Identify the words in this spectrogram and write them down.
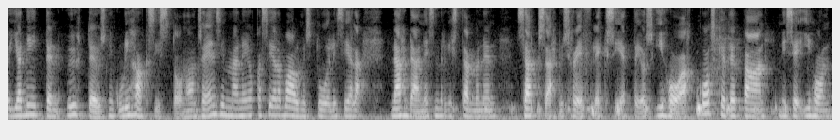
ja niiden yhteys niin kuin lihaksistoon on se ensimmäinen, joka siellä valmistuu. Eli siellä nähdään esimerkiksi tämmöinen säpsähdysrefleksi, että jos ihoa kosketetaan, niin se ihon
